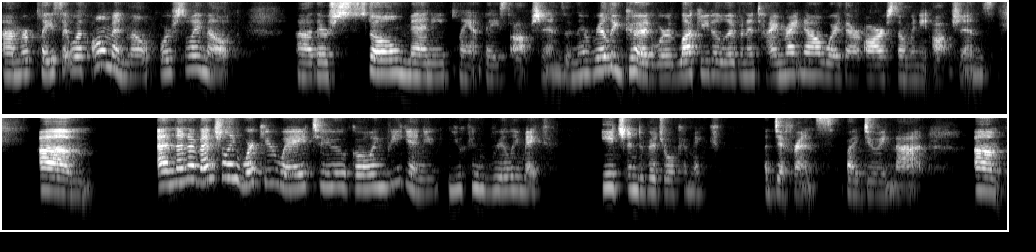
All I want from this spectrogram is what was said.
um, replace it with almond milk or soy milk. Uh, there's so many plant-based options and they're really good. We're lucky to live in a time right now where there are so many options. Um, and then eventually work your way to going vegan. You, you can really make, each individual can make a difference by doing that. Um,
